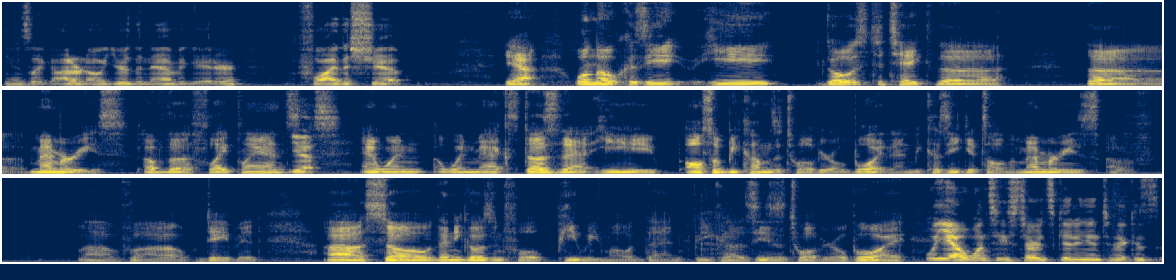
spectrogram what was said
he's like, I don't know, you're the navigator, fly the ship. Yeah. Well, no, because he he goes to take the the memories of the flight plans. Yes. And when when Max does that, he also becomes a twelve year old boy then because he gets all the memories of of uh, David. Uh, so then he goes in full Pee Wee mode then because he's a twelve year old boy. Well, yeah, once he starts getting into it, because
